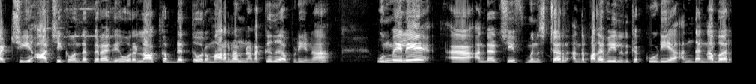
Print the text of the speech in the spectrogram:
கட்சி ஆட்சிக்கு வந்த பிறகு ஒரு லாக்அப் டெத் ஒரு மரணம் நடக்குது அப்படின்னா உண்மையிலேயே அந்த சீஃப் மினிஸ்டர் அந்த பதவியில் இருக்கக்கூடிய அந்த நபர்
